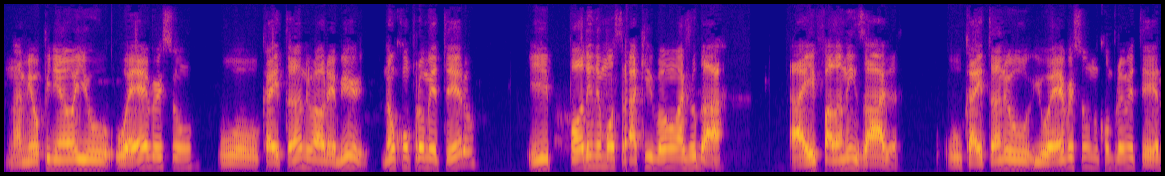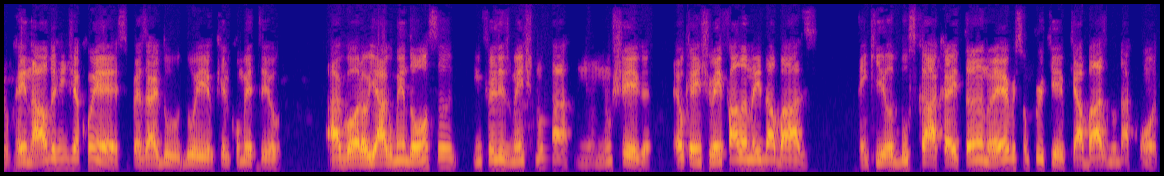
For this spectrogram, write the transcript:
Na minha opinião, aí, o, o Everson, o Caetano e o Auremir não comprometeram e podem demonstrar que vão ajudar. Aí, falando em zaga, o Caetano e o, Everson não comprometeram. O Reinaldo a gente já conhece, apesar do, do erro que ele cometeu. Agora o Iago Mendonça, infelizmente, não dá, não, chega. É o que a gente vem falando aí da base. Tem que buscar Caetano, Everson, por quê? Porque a base não dá conta.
